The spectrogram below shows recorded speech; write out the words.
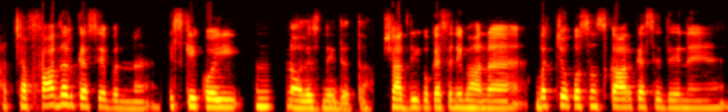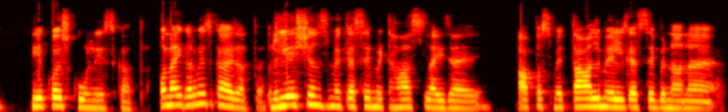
अच्छा फादर कैसे बनना है? इसकी कोई नॉलेज नहीं देता। शादी को कैसे निभाना है? बच्चों को संस्कार कैसे देने हैं? ये कोई स्कूल नहीं सिखाता। और ना ही घर में सिखाया जाता है। रिलेशंस में कैसे मिठास लाई जाए, आपस में तालमेल कैसे बनाना है,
